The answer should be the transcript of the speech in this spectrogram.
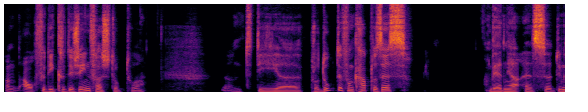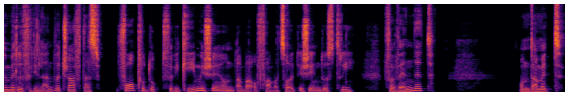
und auch für die kritische Infrastruktur. Und die äh, Produkte von K plus S werden ja als äh, Düngemittel für die Landwirtschaft, als Vorprodukt für die chemische und aber auch pharmazeutische Industrie verwendet. Und damit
